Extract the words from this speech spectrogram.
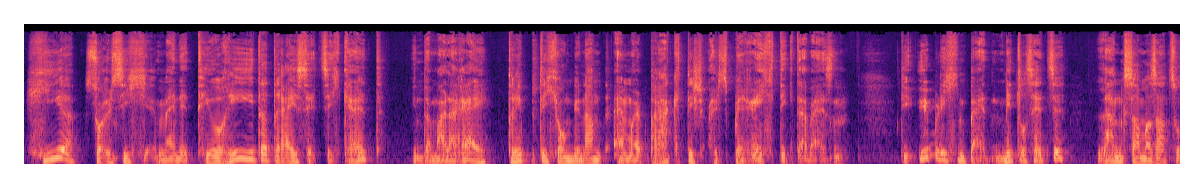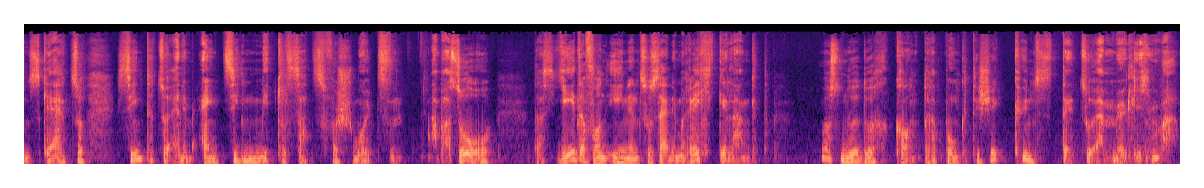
hier soll sich meine Theorie der Dreisätzigkeit, in der Malerei Triptychon genannt, einmal praktisch als berechtigt erweisen. Die üblichen beiden Mittelsätze, langsamer Satz und Scherzo, sind zu einem einzigen Mittelsatz verschmolzen. Aber so, dass jeder von ihnen zu seinem Recht gelangt, was nur durch kontrapunktische Künste zu ermöglichen war.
